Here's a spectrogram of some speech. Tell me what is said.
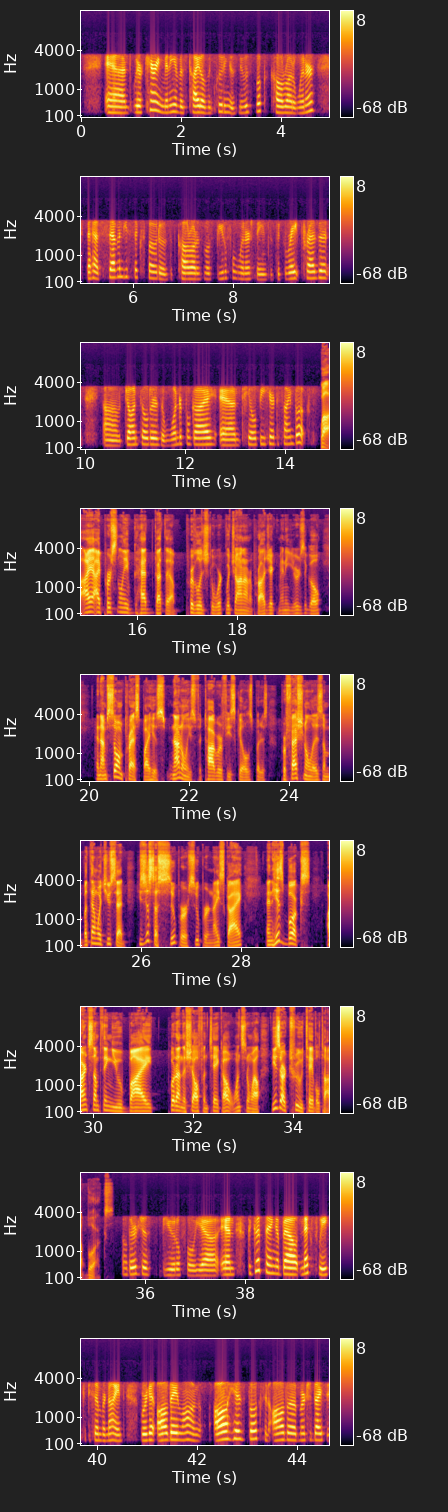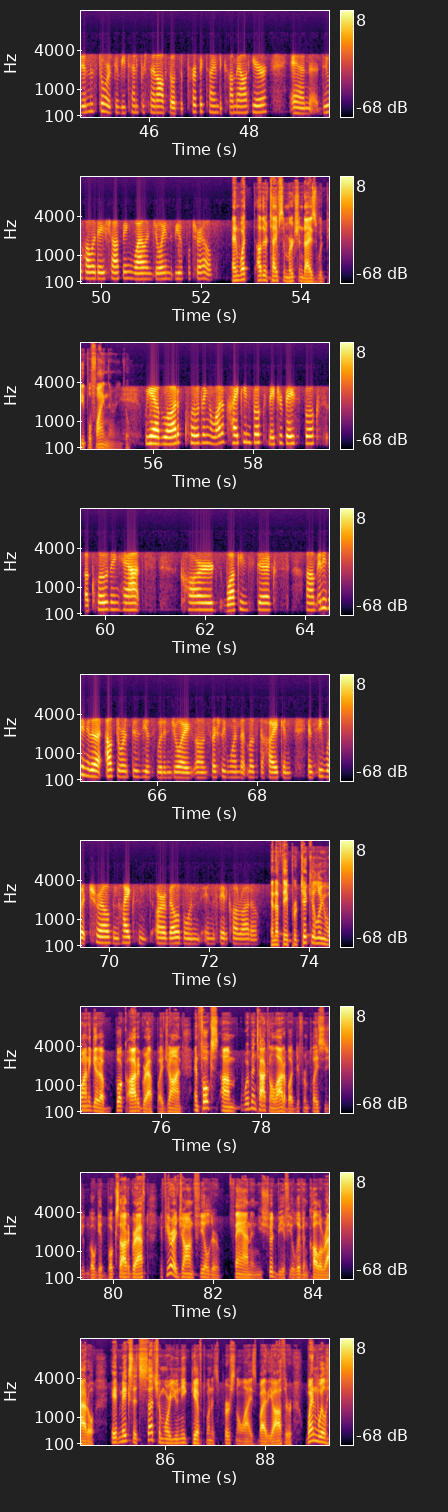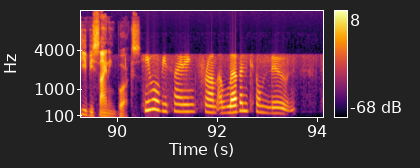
And we're carrying many of his titles, including his newest book, Colorado Winter. that has 76 photos of Colorado's most beautiful winter scenes. It's a great present. Uh, John Fielder is a wonderful guy, and he'll be here to sign books. Well, I, I personally had got the privilege to work with John on a project many years ago, and I'm so impressed by his not only his photography skills but his professionalism. But then what you said, he's just a super super nice guy, and his books aren't something you buy put on the shelf and take out once in a while. These are true tabletop books. Oh, they're just beautiful, yeah. And the good thing about next week, December 9th, we're get all day long all his books and all the merchandise in the store is going to be 10% off. So it's the perfect time to come out here and do holiday shopping while enjoying the beautiful trails. And what other types of merchandise would people find there, Angel? We have a lot of clothing, a lot of hiking books, nature based books, uh, clothing, hats, cards, walking sticks, um, anything that outdoor enthusiasts would enjoy, uh, especially one that loves to hike and, and see what trails and hikes and, are available in, in the state of Colorado. And if they particularly want to get a book autographed by John, and folks, um, we've been talking a lot about different places you can go get books autographed. If you're a John Fielder fan, and you should be if you live in Colorado, it makes it such a more unique gift when it's personalized by the author. When will he be signing books? He will be signing from 11 till noon.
